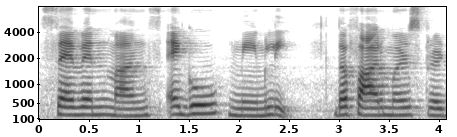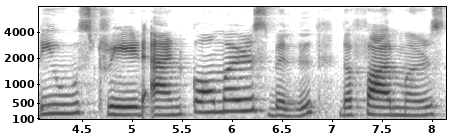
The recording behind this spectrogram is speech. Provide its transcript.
Seven months ago, namely, the Farmers Produce Trade and Commerce Bill, the Farmers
